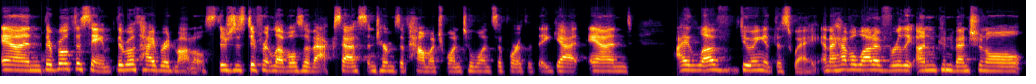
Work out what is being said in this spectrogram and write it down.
And they're both the same. They're both hybrid models. There's just different levels of access in terms of how much one-to-one support that they get. And i love doing it this way. And i have a lot of really unconventional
